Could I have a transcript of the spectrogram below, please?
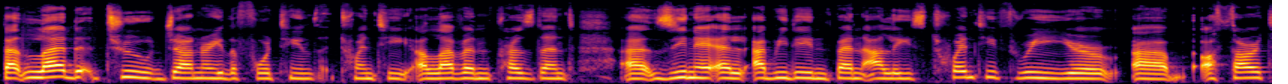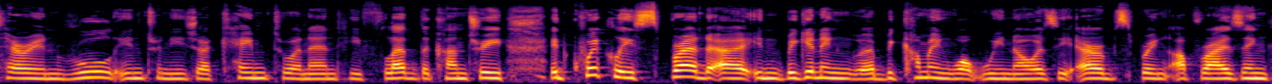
that led to January the 14th, 2011. President uh, Zine El Abidine Ben Ali's 23 year uh, authoritarian rule in Tunisia came to an end. He fled the country. It quickly spread uh, in beginning, uh, becoming what we know as the Arab Spring uprising,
